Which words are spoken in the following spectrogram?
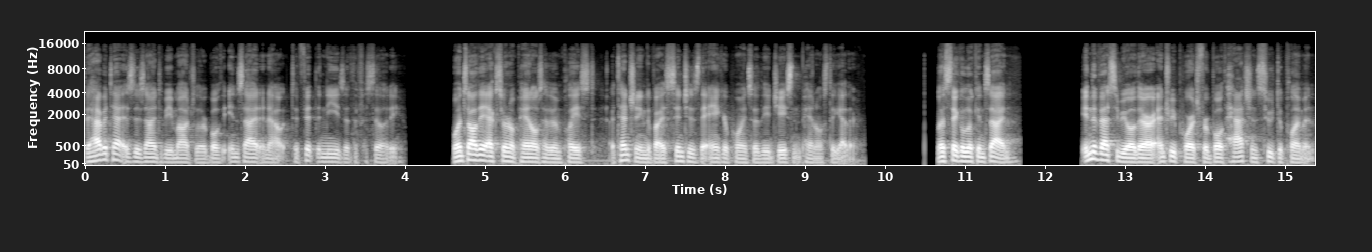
The habitat is designed to be modular both inside and out to fit the needs of the facility. Once all the external panels have been placed, a tensioning device cinches the anchor points of the adjacent panels together. Let's take a look inside. In the vestibule, there are entry ports for both hatch and suit deployment.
